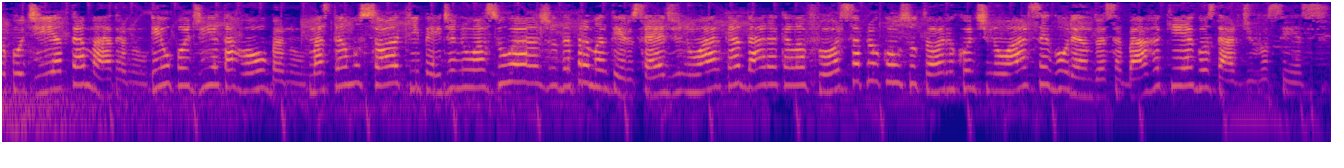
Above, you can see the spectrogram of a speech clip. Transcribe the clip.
Eu podia tá madano, eu podia tá roubando, mas tamo só aqui pedindo a sua ajuda pra manter o sede no ar, dar aquela força pro consultório continuar segurando essa barra que é gostar de vocês.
